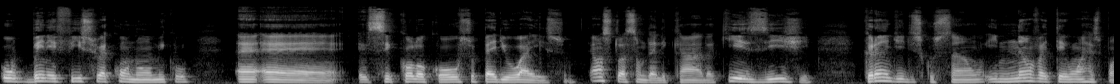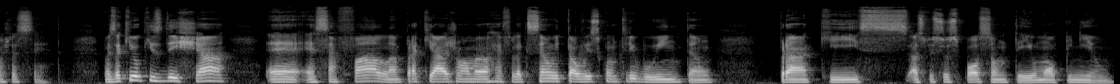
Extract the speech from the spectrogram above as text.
o benefício econômico é, é, se colocou superior a isso. É uma situação delicada que exige grande discussão e não vai ter uma resposta certa. Mas aqui eu quis deixar é, essa fala para que haja uma maior reflexão e talvez contribuir então para que as pessoas possam ter uma opinião.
